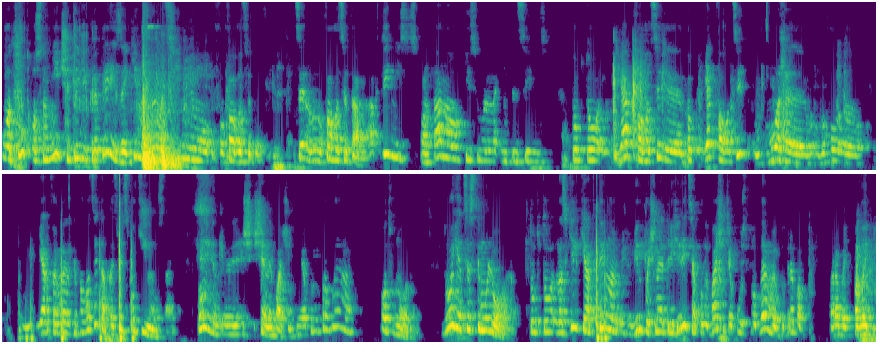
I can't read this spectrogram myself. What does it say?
От тут основні чотири критерії, за якими ми оцінюємо фагоцитоз. Це е, фагоцитарна активність, спонтанна обтісувальна інтенсивність. Тобто, як фагоцит, е, тобто, як фагоцит може е, як ферменти фагоцита працюють в спокійному стані. Коли він ще не бачить ніякої проблеми, от в нормі. Друге, це стимульовано. Тобто, наскільки активно він починає тригеритися, коли бачить якусь проблему, яку треба робити погоді.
